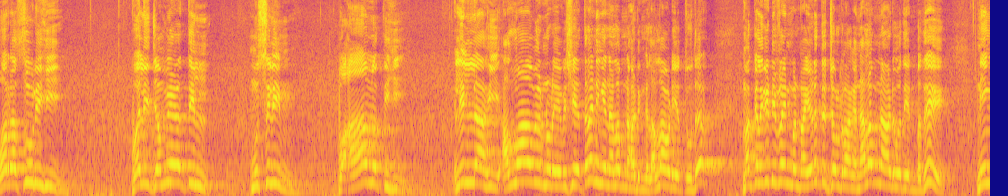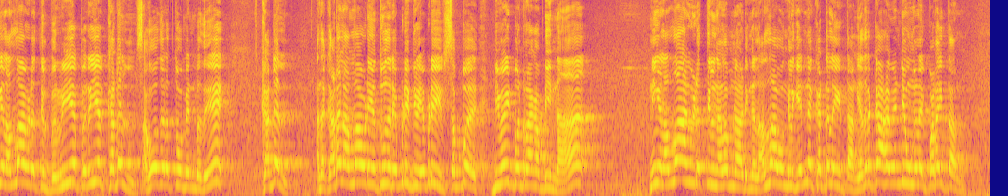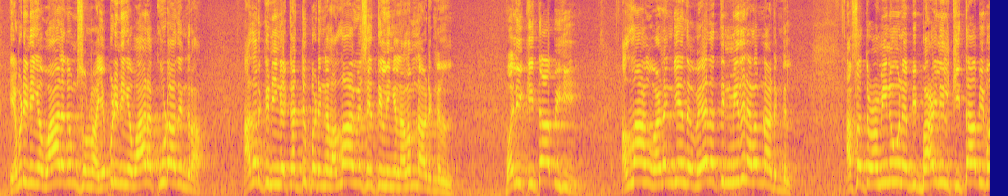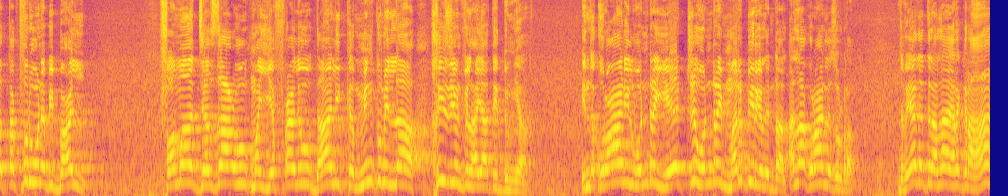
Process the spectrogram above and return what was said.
வ ரசூலிஹி வலி ஜமியத்தில் முஸ்லீம் வ ஆமத்திஹி. லில்லாஹி அல்லாவினுடைய விஷயத்தில் நீங்கள் நலம் நாடுங்கள். அல்லாவுடைய தூதர் மக்களுக்கு டிஃபைன் பண்ணுறாங்க எடுத்து சொல்கிறாங்க நலம் நாடுவது என்பது நீங்கள் அல்லாவிடத்தில் பெரிய பெரிய கடல் சகோதரத்துவம் என்பது கடல். அந்த கடல் அல்லாவுடைய தூதர் எப்படி எப்படி சப்ப டிவைட் பண்ணுறாங்க அப்படின்னா நீங்கள் அல்லாஹ்விடத்தில் நலம் நாடுங்கள். அல்லாஹ் உங்களுக்கு என்ன கட்டளையிட்டான் எதற்காக வேண்டி உங்களை படைத்தான்? எப்படி நீங்கள் வாழணும்னு சொல்கிறான் எப்படி நீங்கள் வாழக்கூடாதுங்கிறான். அதற்கு நீங்கள் கட்டுப்படுங்கள். அல்லாஹ் விஷயத்தில் நீங்கள் நலம் நாடுங்கள். வலி கிதாபிஹி. அல்லாஹ் வழங்கிய இந்த வேதத்தின் மீது நலம் நாடுங்கள். அஃபத்துமினூன பி பாயிலில் கிதாபி வ தக்ஃபுரூன பி பாயில் ஃபமா ஜஸாஉ மை எஃப்அலு தாலிக்க மின்கும் இல்லா ஹிஸ்யுன் ஃபில் ஹயாத்தி துன்யா இந்த குரானில் ஒன்றை ஏற்று ஒன்றை மறுப்பீர்கள் என்றால் அல்லாஹ் குரானில் சொல்கிறான் இந்த வேதத்தில் அல்லாஹ் இறக்குறான்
